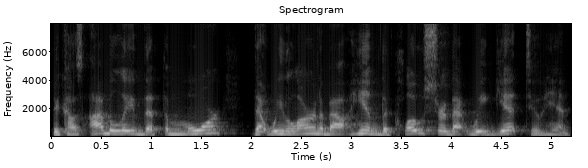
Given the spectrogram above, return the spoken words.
because I believe that the more that we learn about Him, the closer that we get to Him.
